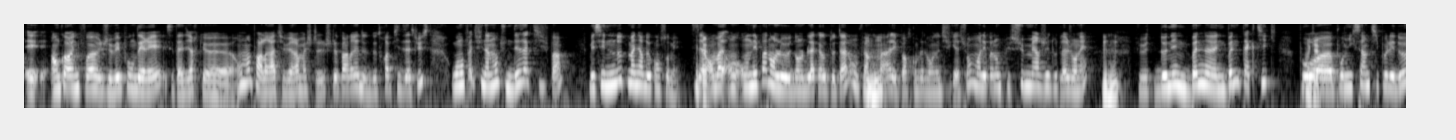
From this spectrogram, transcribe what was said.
et encore une fois, je vais pondérer, c'est-à-dire que on en parlera, tu verras, moi je te, parlerai de deux, trois petites astuces où en fait finalement tu ne désactives pas, mais c'est une autre manière de consommer. On n'est pas dans le, dans le blackout total, on ne ferme mhm. pas les portes complètement aux notifications, mais on n'est pas non plus submergé toute la journée. Mhm. Je vais te donner une bonne, une bonne tactique pour, euh, pour mixer un petit peu les deux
